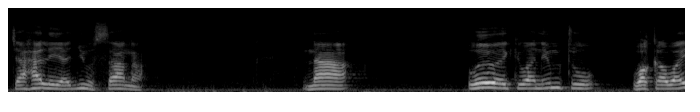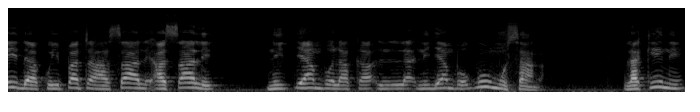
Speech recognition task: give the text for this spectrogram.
cha hali ya juu sana. Na wewe ikiwa ni mtu wa kawaida kuipata asali asali ni jambo la, la, ni jambo gumu sana. Lakini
